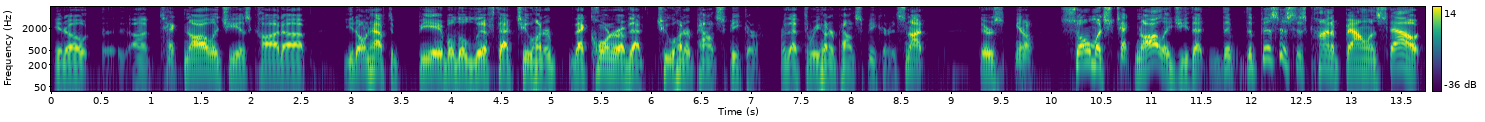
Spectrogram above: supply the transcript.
You know, uh, technology has caught up. You don't have to be able to lift that 200, that corner of that 200 pound speaker or that 300 pound speaker. It's not, there's, you know, so much technology that the, the business is kind of balanced out.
